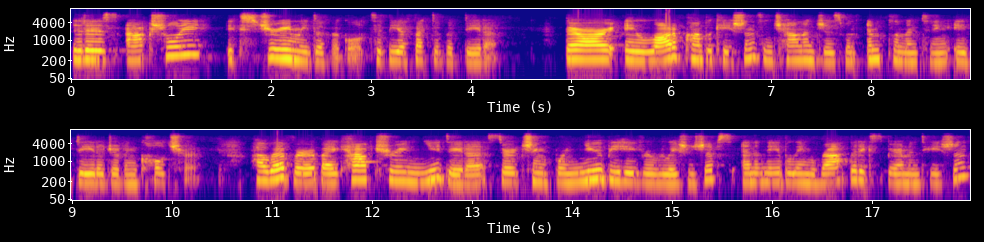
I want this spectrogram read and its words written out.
It is actually extremely difficult to be effective with data. There are a lot of complications and challenges when implementing a data-driven culture. However, by capturing new data, searching for new behavior relationships, and enabling rapid experimentation,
